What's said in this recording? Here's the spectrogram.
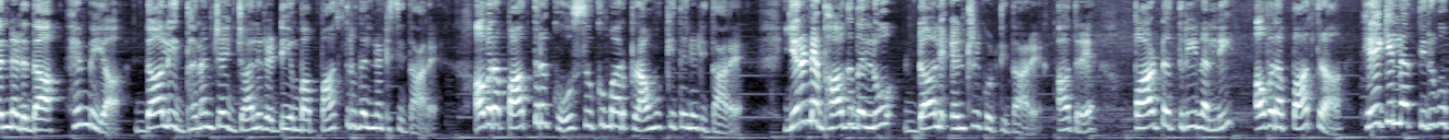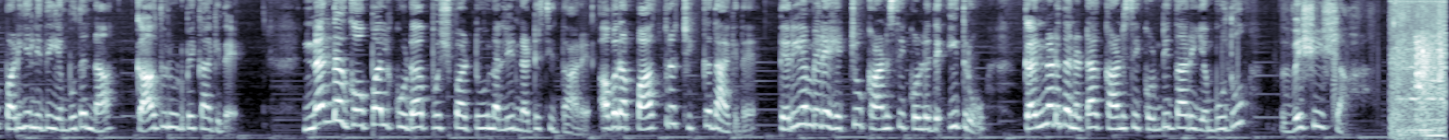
ಕನ್ನಡದ ಹೆಮ್ಮೆಯ ಡಾಲಿ ಧನಂಜಯ್ ಜಾಲಿರೆಡ್ಡಿ ಎಂಬ ಪಾತ್ರದಲ್ಲಿ ನಟಿಸಿದ್ದಾರೆ. ಅವರ ಪಾತ್ರಕ್ಕೂ ಸುಕುಮಾರ್ ಪ್ರಾಮುಖ್ಯತೆ ನೀಡಿದ್ದಾರೆ. ಎರಡನೇ ಭಾಗದಲ್ಲೂ ಡಾಲಿ ಎಂಟ್ರಿ ಕೊಟ್ಟಿದ್ದಾರೆ. ಆದರೆ ಪಾರ್ಟ್ ತ್ರೀನಲ್ಲಿ ಅವರ ಪಾತ್ರ ಹೇಗೆಲ್ಲ ತಿರುವು ಪಡೆಯಲಿದೆ ಎಂಬುದನ್ನ ಕಾದು ನೋಡಬೇಕಾಗಿದೆ. ನಂದ ಗೋಪಾಲ್ ಕೂಡ ಪುಷ್ಪ ಟೂ ನಲ್ಲಿ ನಟಿಸಿದ್ದಾರೆ. ಅವರ ಪಾತ್ರ ಚಿಕ್ಕದಾಗಿದೆ. ತೆರೆಯ ಮೇಲೆ ಹೆಚ್ಚು ಕಾಣಿಸಿಕೊಳ್ಳದೆ ಇದ್ರೂ ಕನ್ನಡದ ನಟ ಕಾಣಿಸಿಕೊಂಡಿದ್ದಾರೆ ಎಂಬುದು ವಿಶೇಷ.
